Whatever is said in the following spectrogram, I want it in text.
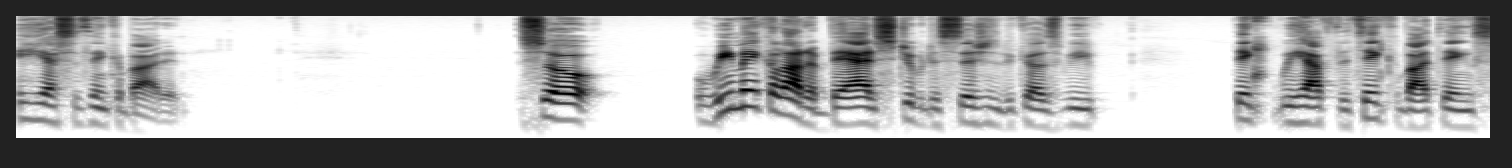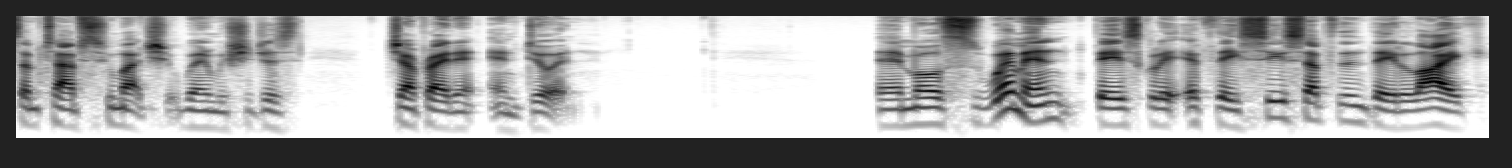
he has to think about it. So we make a lot of bad, stupid decisions because we think we have to think about things sometimes too much when we should just jump right in and do it. And most women, basically, if they see something they like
